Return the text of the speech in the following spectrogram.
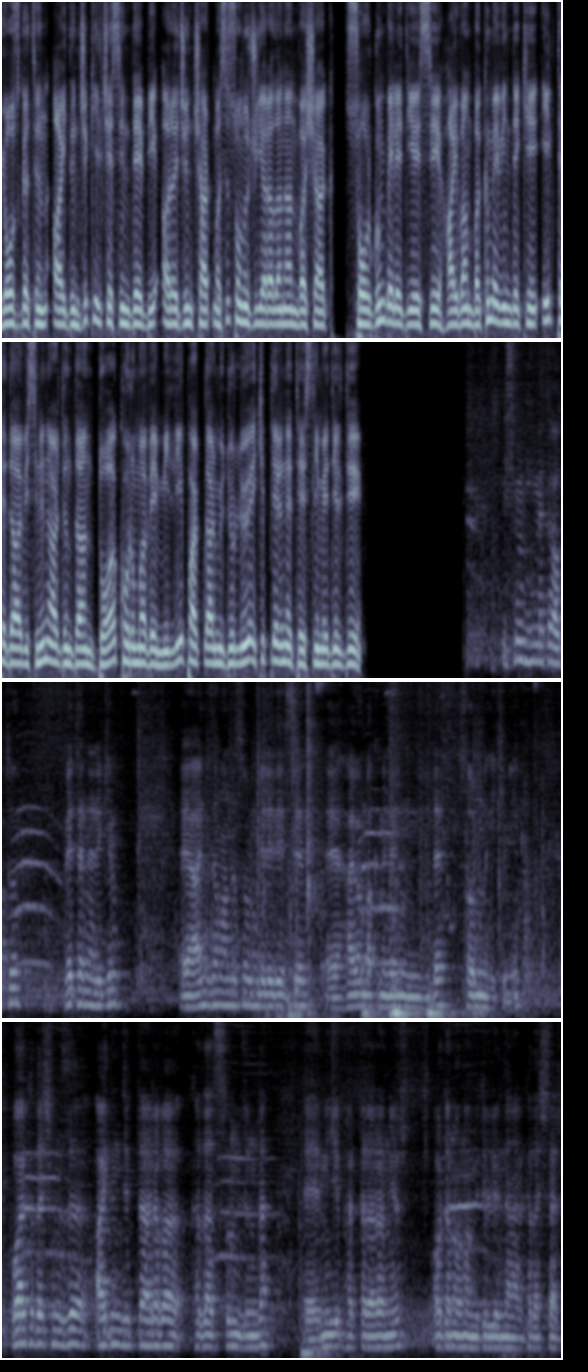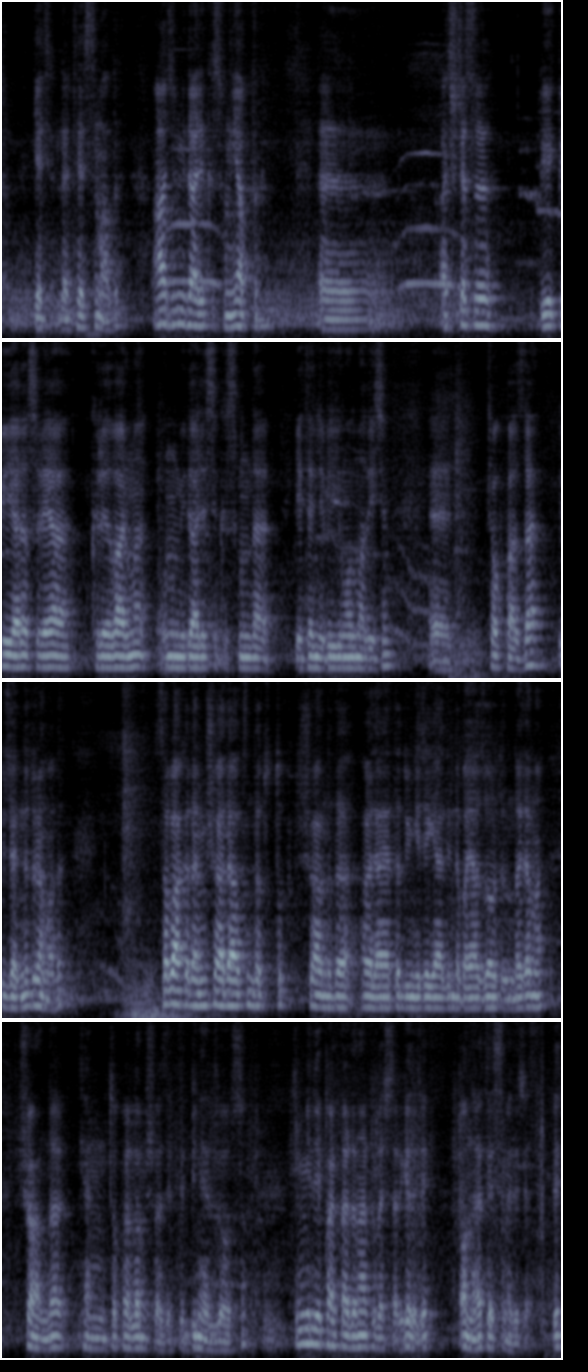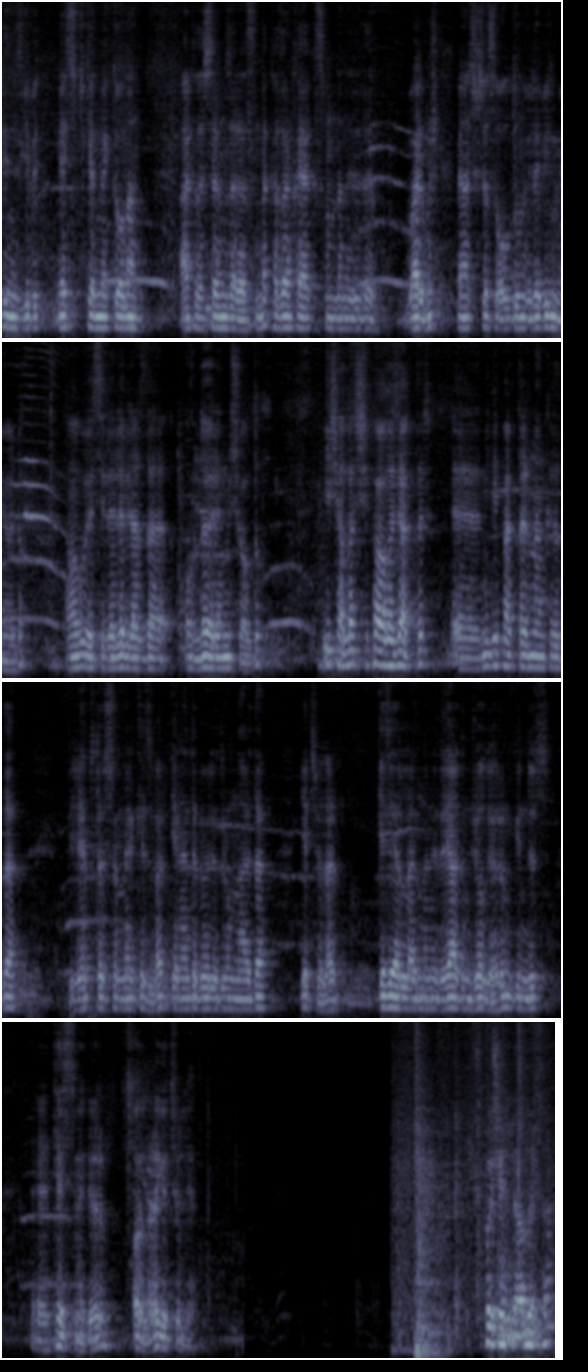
Yozgat'ın Aydıncık ilçesinde bir aracın çarpması sonucu yaralanan Vaşak, Sorgun Belediyesi Hayvan Bakım Evi'ndeki ilk tedavisinin ardından Doğa Koruma ve Milli Parklar Müdürlüğü ekiplerine teslim edildi. İsmim Himmet Altuğ, veteriner hekim. Ee, aynı zamanda Sorgun Belediyesi e, hayvan bakım evinde sorumlu hekimiyim. Bu arkadaşımızı Aydıncık'ta araba kazası sonucunda e, Milli Parklar aranıyor. Oradan Orman Müdürlüğü'nden arkadaşlar getirdiler, teslim aldık. Acil müdahale kısmını yaptık. Ee, açıkçası büyük bir yarası veya kırığı var mı onun müdahalesi kısmında yeterince bilgim olmadığı için e, çok fazla üzerinde duramadık. Sabaha kadar müşahede altında tuttuk. Şu anda da hala hayatta dün gece geldiğinde bayağı zor durumdaydı ama şu anda kendini toparlamış vaziyette bir nebze olsun. Şimdi milli parklardan arkadaşlar gelecek. Onlara teslim edeceğiz. Dediğiniz gibi nesli tükenmekte olan arkadaşlarımız arasında Kazankaya kısmında ne de varmış. Ben açıkçası olduğunu bile bilmiyordum. Ama bu vesileyle biraz da onu da öğrenmiş olduk. İnşallah şifa olacaktır. Ee, Milli Parkların Ankara'da bir rehabilitasyon merkezi var. Genelde böyle durumlarda getiriyorlar. Gece yarılarında ne de yardımcı oluyorum. Gündüz e, teslim ediyorum. Oralara götürülüyor. poşetle alırsa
